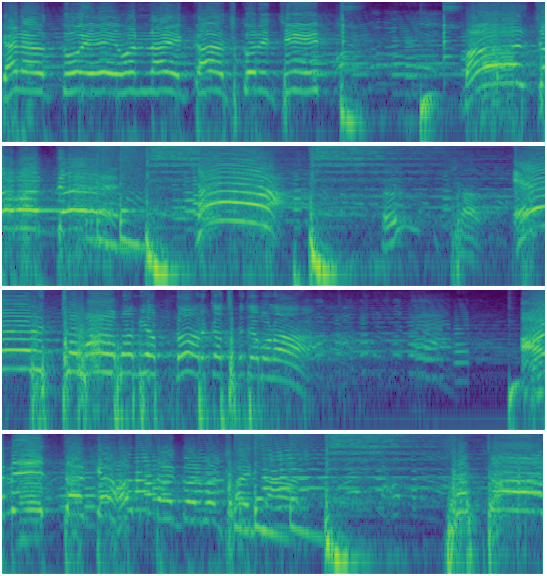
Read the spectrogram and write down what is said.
কেন তুই এই অন্যায় কাজ করেছিস? বল জবাব দে! এর জবাব আমি আপনার কাছে দেব না। আমি হত্যা করব শয়তান। সত্তর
